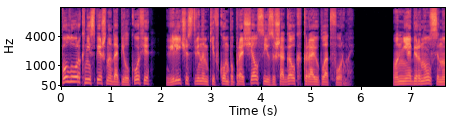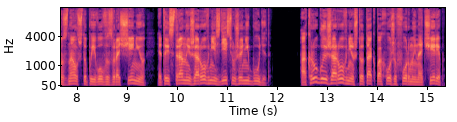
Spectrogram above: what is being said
Полуорг неспешно допил кофе, величественным кивком попрощался и зашагал к краю платформы. Он не обернулся, но знал, что по его возвращению этой странной жаровни здесь уже не будет. А круглой жаровни, что так похожа формой на череп,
